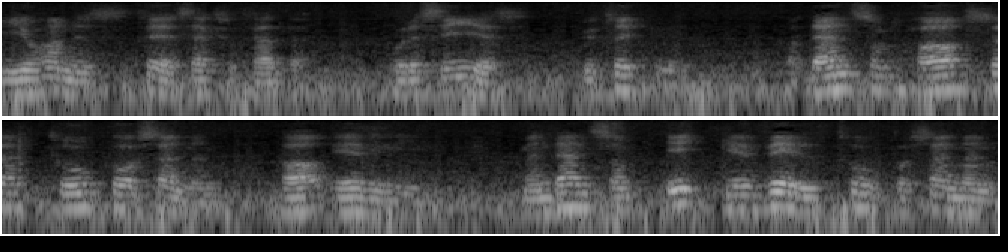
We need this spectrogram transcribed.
i Johannes 3, 36, hvor det sies uttrykkelig at den som har tro på Sønnen, har evig liv. Men den som ikke vil tro på Sønnen,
